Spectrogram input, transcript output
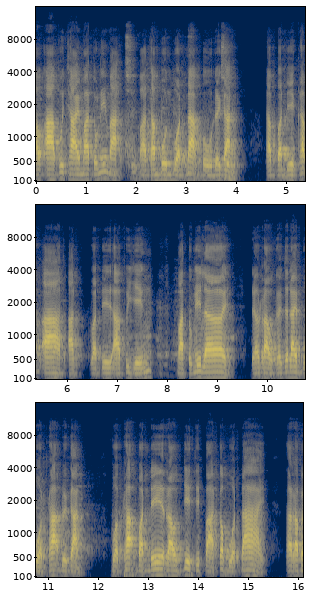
เอาอาผู้ชายมาตรงนี้มา มาทำบุญบวชนาคบูด้วยกัน ครับสวัสดีครับอาอัดสวัสดีอาผู้หญิง มาตรงนี้เลย เดี๋ยวเราก็จะได้บวชพระด้วยกัน บวชพระวันนี้เรา20บาทก็บวชได้ ถ้าเราไป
